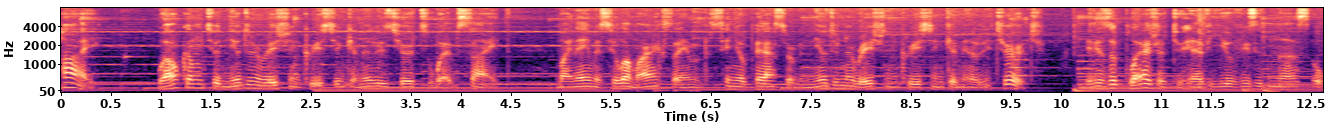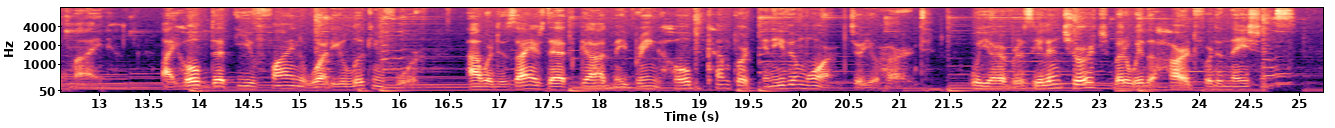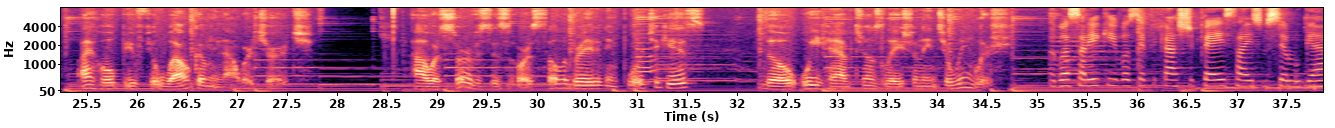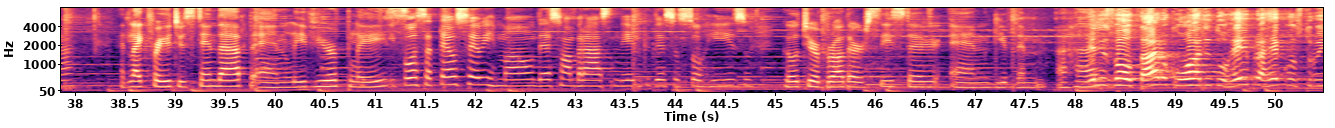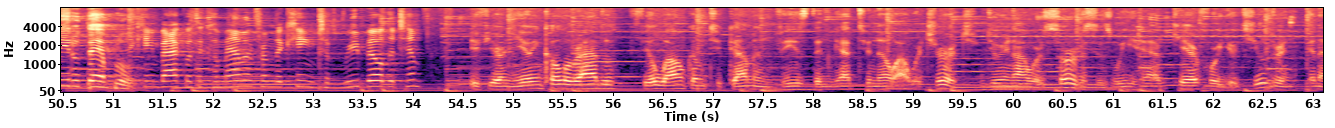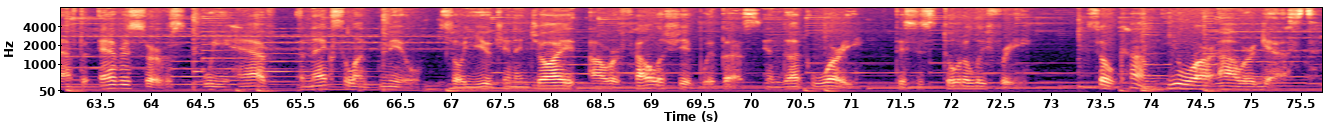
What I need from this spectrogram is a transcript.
Hi, welcome to New Generation Christian Community Church website. My name is Sila Marks. I am senior pastor of New Generation Christian Community Church. It is a pleasure to have you visiting us online. I hope that you find what you're looking for. Our desire is that God may bring hope, comfort, and even more to your heart. We are a Brazilian church, but with a heart for the nations. I hope you feel welcome in our church. Our services are celebrated in Portuguese, though we have translation into English. Eu gostaria que você ficasse de pé e saísse do seu lugar I'd like for you to stand up and leave your e place. fosse até o seu irmão, desse um abraço nele, que desse um sorriso. Go to your brother or sister and give them a hug. Eles voltaram com ordem do rei para reconstruir o templo. They came back with a commandment from the king to rebuild the temple. If you're new in Colorado, feel welcome to come and visit and get to know our church. During our services, we have care for your children, and after every service, we have an excellent meal so you can enjoy our fellowship with us. And don't worry, this is totally free. So come, you are our guest.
